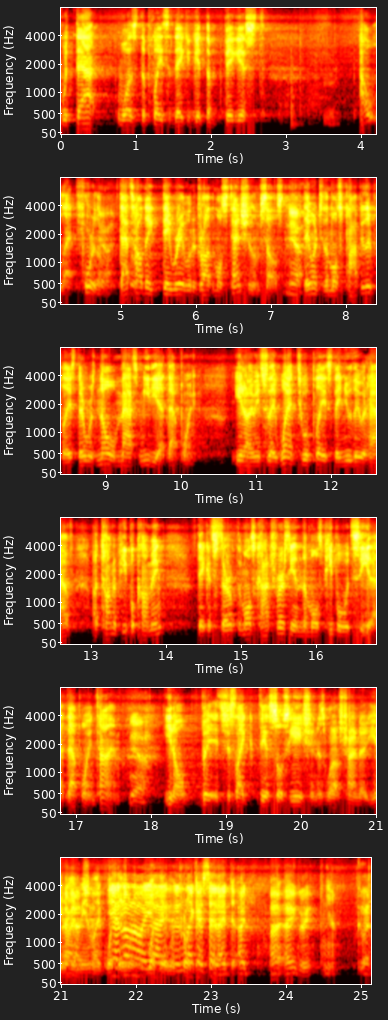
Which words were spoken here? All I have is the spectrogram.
With that was the place that they could get the biggest outlet for them. Yeah, That's how they, they were able to draw the most attention to themselves. Yeah. They went to the most popular place. There was no mass media at that point. You know what I mean? So they went to a place they knew they would have a ton of people coming. They could stir up the most controversy, and the most people would see it at that point in time. Yeah. You know, but it's just like the association is what I was trying to. You know what I mean? gotcha. Like what yeah, they no, were, no, what yeah. and like I said, I, I, I, I agree. Yeah. Go ahead.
